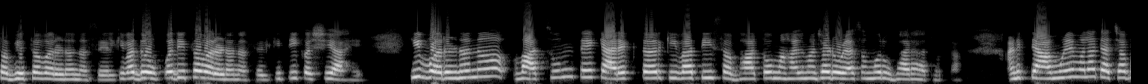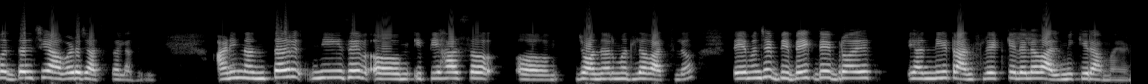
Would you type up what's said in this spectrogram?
सभेचं वर्णन असेल किंवा द्रौपदीचं वर्णन असेल की ती कशी आहे ही वर्णनं वाचून ते कॅरेक्टर किंवा ती सभा तो महाल माझ्या डोळ्यासमोर उभा राहत होता. आणि त्यामुळे मला त्याच्याबद्दलची आवड जास्त लागली. आणि नंतर मी जे इतिहास जॉनर मधलं वाचलं ते म्हणजे बिबेक देब्रॉय यांनी ट्रान्सलेट केलेलं वाल्मिकी रामायण.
